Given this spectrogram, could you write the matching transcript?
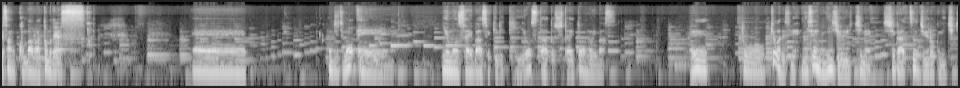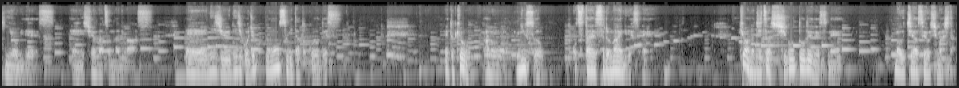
皆さんこんばんは、トムです。えー、本日も、えー、入門サイバーセキュリティをスタートしたいと思います。えー、っと、今日はですね、2021年4月16日金曜日です。えー週末になります。えー、22時50分を過ぎたところです。えっと、今日、あの、ニュースをお伝えする前にですね、今日あの、実は仕事でですね、まあ、打ち合わせをしました。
